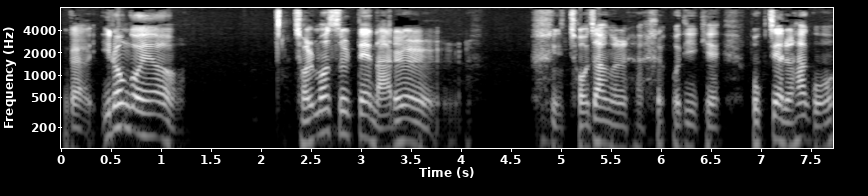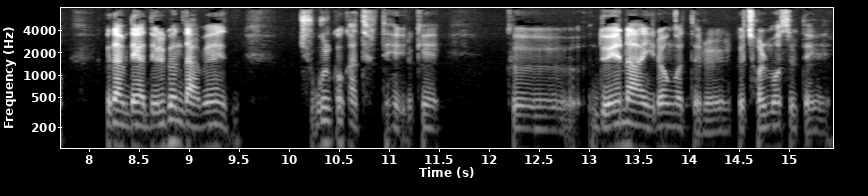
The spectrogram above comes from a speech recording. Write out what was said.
그러니까 이런 거예요. 젊었을 때 나를 저장을 어디 이렇게 복제를 하고 그다음에 내가 늙은 다음에 죽을 것 같을 때 이렇게 그 뇌나 이런 것들을 그 젊었을 때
